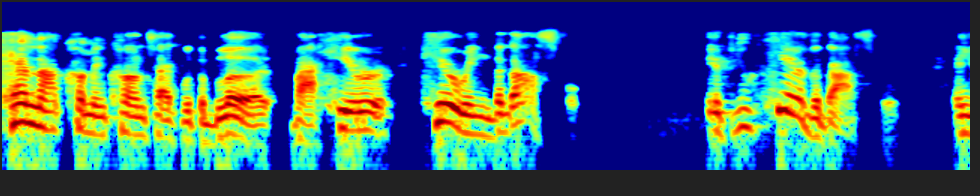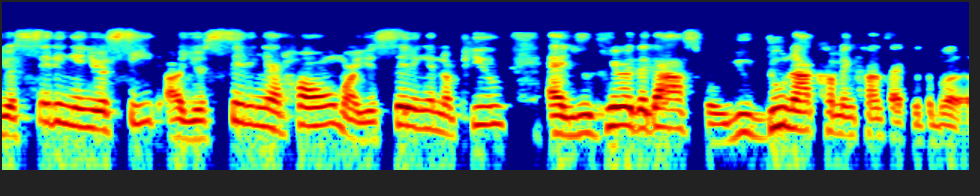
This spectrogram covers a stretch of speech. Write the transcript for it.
cannot come in contact with the blood by hear, hearing the gospel. If you hear the gospel and you're sitting in your seat, or you're sitting at home, or you're sitting in a pew, and you hear the gospel, you do not come in contact with the blood.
